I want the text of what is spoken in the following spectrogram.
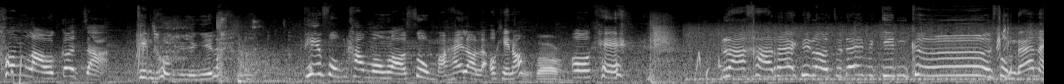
ช่องเราก็จะกินถูกอยู่อย่างนี้เลยพี่ฟุกทำวงล้อสุ่มมาให้เราแล้ว โอเคเนาะถูกต้อง โอเค ราคาแรกที่เราจะได้ไปกินคือ สุ่มได้ไหน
